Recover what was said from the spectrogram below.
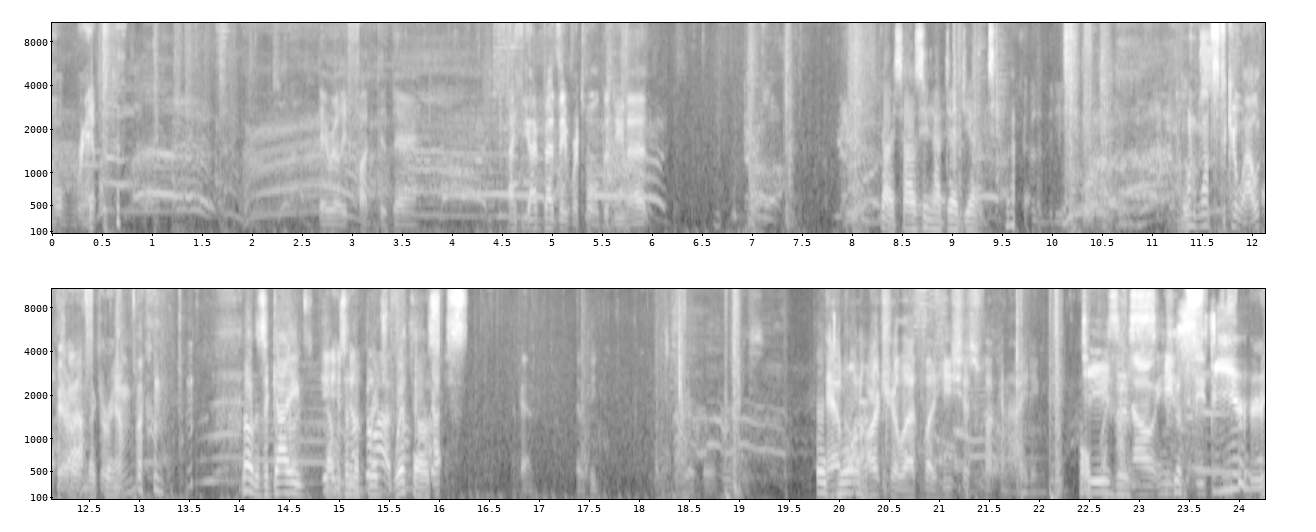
Oh, rip. They really fucked it there. I, I bet they were told to do that. Guys, how's he not dead yet? No one wants to go out there Oh, after him. no, there's a guy that was on the bridge out, with us. Okay. Yeah, careful. Who is? Oh, They have one archer left, but he's just fucking hiding, dude. Jesus. No, he's, the he's spear.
